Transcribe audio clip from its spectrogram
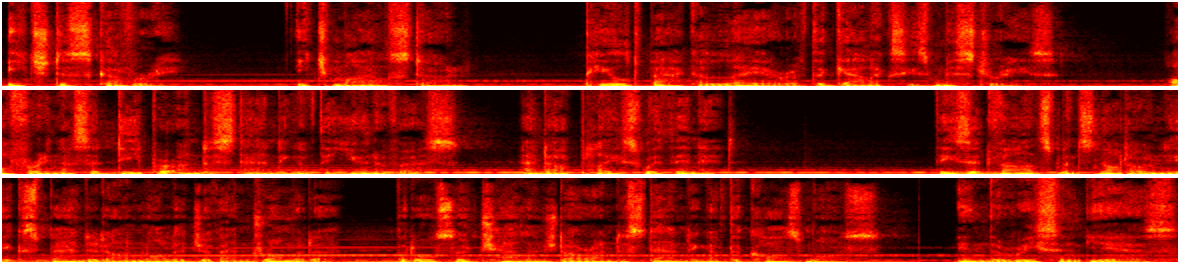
Each discovery, each milestone, peeled back a layer of the galaxy's mysteries, offering us a deeper understanding of the universe and our place within it. These advancements not only expanded our knowledge of Andromeda, but also challenged our understanding of the cosmos. In the recent years,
